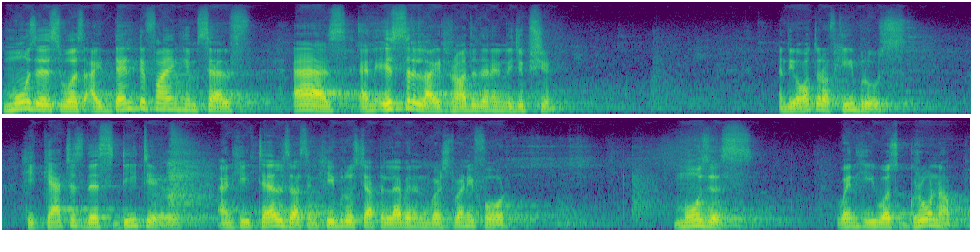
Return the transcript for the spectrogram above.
Moses was identifying himself as an Israelite rather than an Egyptian. And the author of Hebrews, he catches this detail and he tells us in Hebrews chapter 11 and verse 24 Moses, when he was grown up,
